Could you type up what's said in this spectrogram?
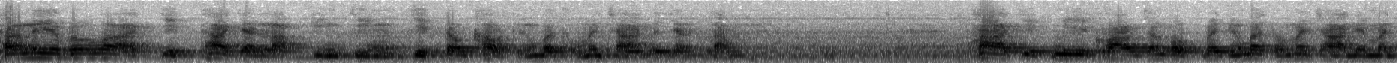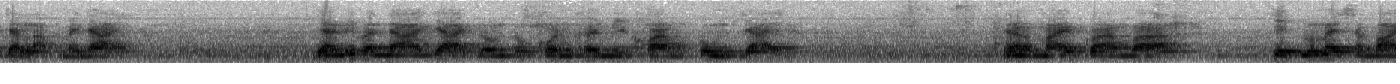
ทั้งนี้เพราะว่าจิตถ้าจะหลับจริง ๆ จิตต้องเข้าถึงปฐมฌานเป็นอย่างต่ำถ้าจิตมีความสงบไปถึงปฐมฌานเนี่ยมันจะหลับไม่ได้ อย่างนี้บรรดาญาติโยมทุกคนเคยมีความกุ้มใจหมายความว่าจิตมันไม่สบาย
